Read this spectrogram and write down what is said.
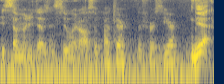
Is someone who does Nisuin also putter the first year? Yeah.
